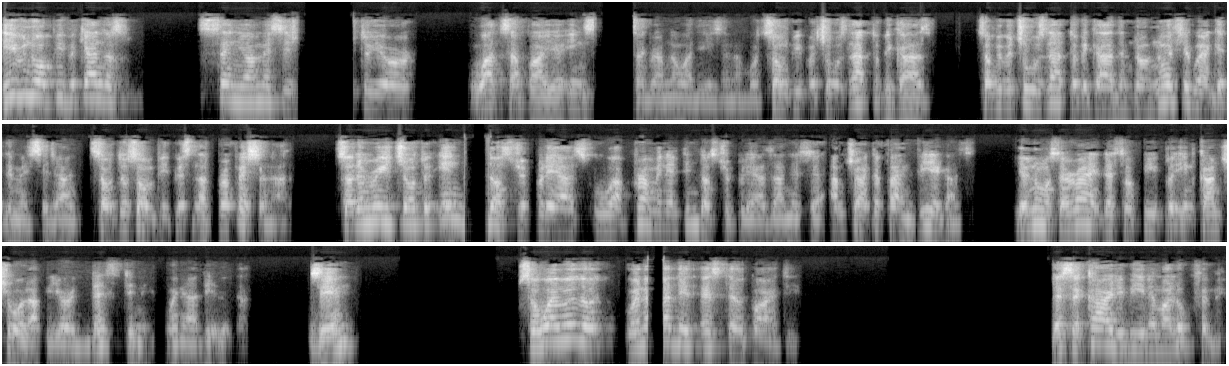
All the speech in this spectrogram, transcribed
Even though people can just send you a message to your WhatsApp or your Instagram nowadays, you know, but some people choose not to because some people choose not to because they don't know if you're going to get the message. And so to some people, it's not professional. So them reach out to industry players who are prominent industry players and they say, I'm trying to find Vegas. You know, so right, there's some people in control of your destiny when you deal with that. See? So when we look, when I did Estelle party, they say Cardi B them a look for me.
